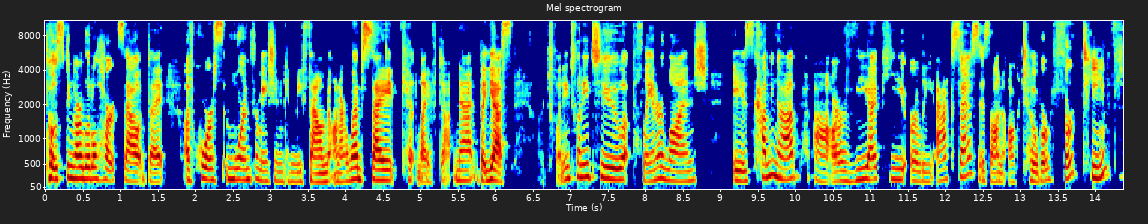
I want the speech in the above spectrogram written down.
posting our little hearts out but of course more information can be found on our website kitlife.net but yes our 2022 planner launch is coming up. Uh, our VIP early access is on October 13th.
